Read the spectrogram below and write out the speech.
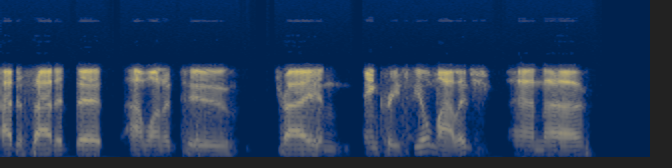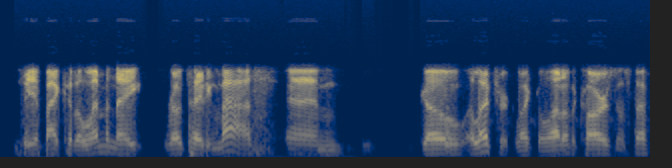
I decided that I wanted to try and increase fuel mileage and uh, see if I could eliminate rotating mass and go electric like a lot of the cars and stuff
